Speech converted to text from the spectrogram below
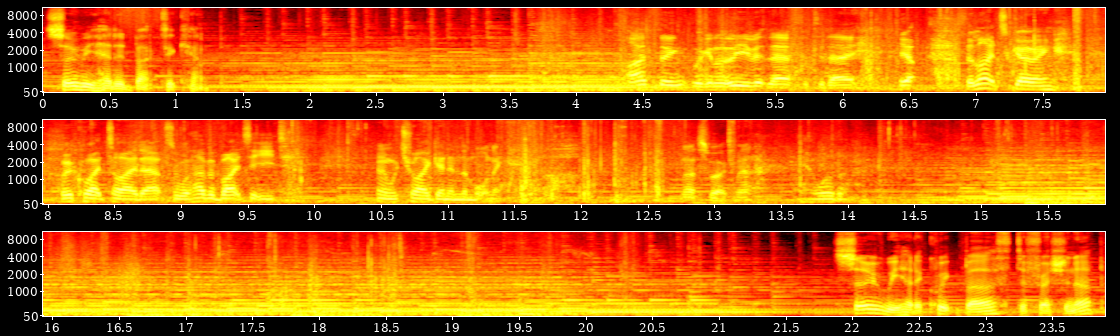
So we headed back to camp. I think we're going to leave it there for today. Yep, the light's going. We're quite tired out, so we'll have a bite to eat, and we'll try again in the morning. Nice work, man. Yeah, well done. So we had a quick bath to freshen up,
